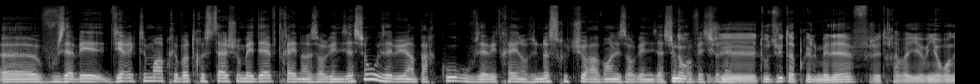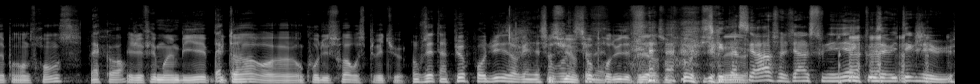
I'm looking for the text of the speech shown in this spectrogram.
Euh, vous avez directement après votre stage au Medef travaillé dans les organisations. Ou vous avez eu un parcours où vous avez travaillé dans une autre structure avant les organisations non, professionnelles? Tout de suite après le Medef, j'ai travaillé au Vigneron indépendant de France. D'accord. Et j'ai fait mon MBA plus tard en cours du soir au spiritueux. Donc vous êtes un pur produit des organisations professionnelles. Je suis un pur produit des fédérations professionnelles. Ce qui est assez rare, je tiens à le souligner avec tous les invités que j'ai eus.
